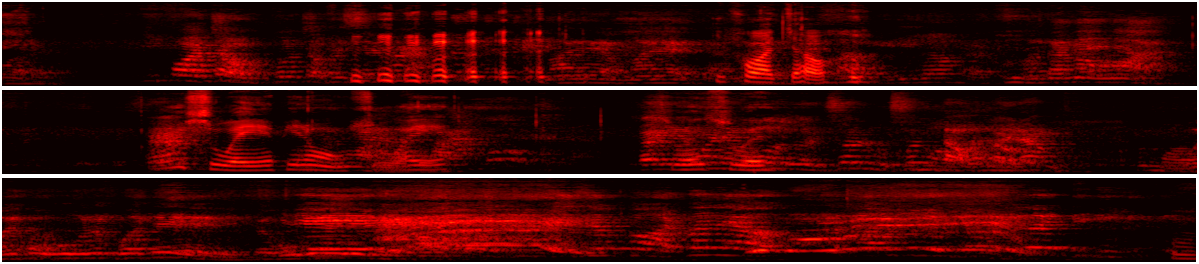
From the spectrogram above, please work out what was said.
ว่าที่พอเจ้าตัวเจ้าไปเสียมามาแล้วมาแล้วพี่พ่อเจ้า มันก็น้องว่าโอ้ยสวยอะพี่น้องสวย สวยสวยส้นลูกส้นเต่าไปดำคุณหมอโอ้ยก็หูแล้วบ่ได้เลยไปหูได้เลยจะกอดมาแล้วอืม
